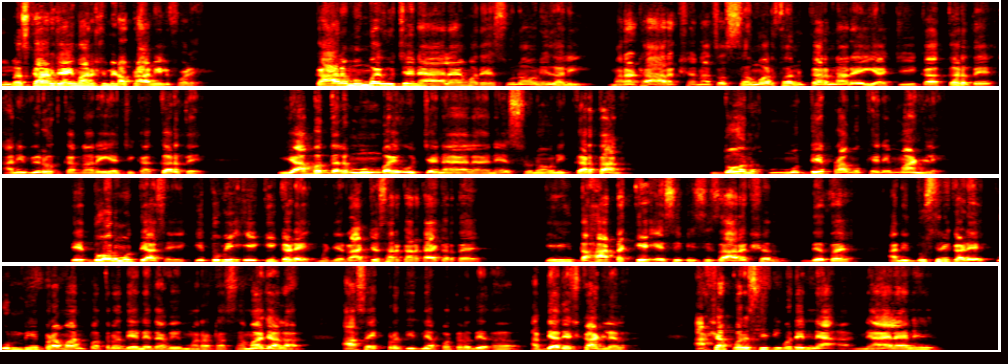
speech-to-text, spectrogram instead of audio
नमस्कार जय महाराष्ट्र मी डॉक्टर अनिल फळे. काल मुंबई उच्च न्यायालयामध्ये सुनावणी झाली. मराठा आरक्षणाचं समर्थन करणारे याचिका करते आणि विरोध करणारे याचिका करते. याबद्दल मुंबई उच्च न्यायालयाने सुनावणी करताना दोन मुद्दे प्रामुख्याने मांडले. ते दोन मुद्दे असे की तुम्ही एकीकडे म्हणजे राज्य सरकार काय करतंय? की दहा टक्के एसीबीसीचं आरक्षण देतंय आणि दुसरीकडे कुणबी प्रमाणपत्र देण्यात यावे मराठा समाजाला असं एक प्रतिज्ञापत्र दे अध्यादेश काढलेला आहे. अशा परिस्थितीमध्ये न्या न्यायालयाने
